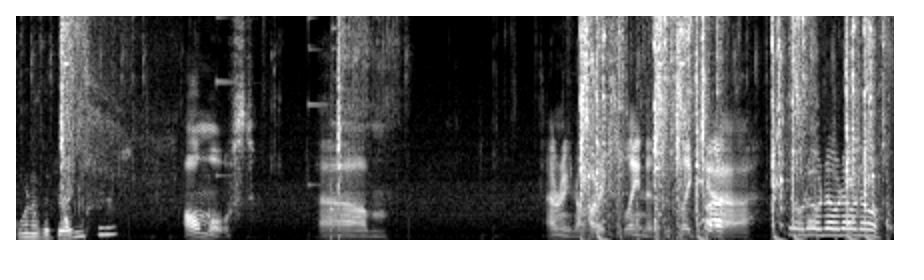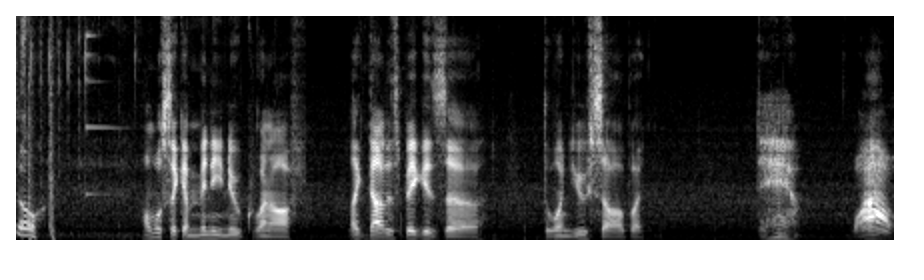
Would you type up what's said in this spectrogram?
one of the dragon critters? Almost. Um. I don't even know how to explain this. It's like uh, Ah. No, no, no, no, no, no. almost like a mini nuke went off. Like not as big as uh, the one you saw, but damn, wow.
